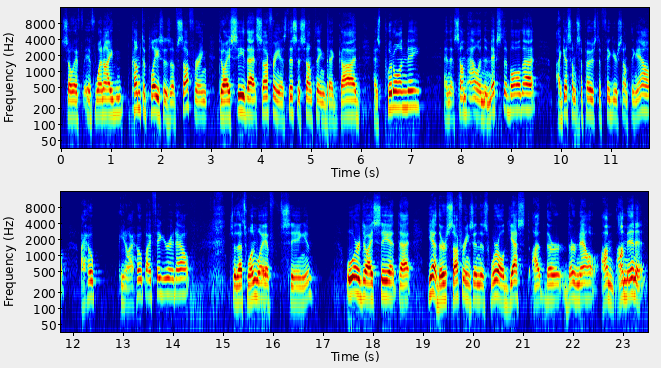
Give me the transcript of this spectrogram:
So if, if when I come to places of suffering, do I see that suffering as this is something that God has put on me and that somehow in the midst of all that, I guess I'm supposed to figure something out. I hope, you know, I hope I figure it out. So that's one way of seeing him. Or do I see it that, yeah, there's sufferings in this world. Yes, I, they're, they're now, I'm, I'm in it.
